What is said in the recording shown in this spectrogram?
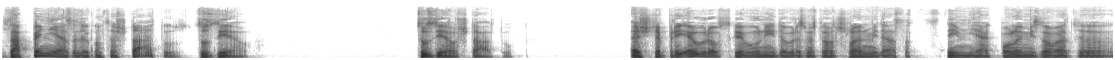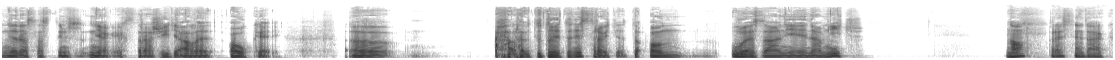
za peniaze dokonca štátu, cudzieho. Cudzieho štátu. Ešte pri Európskej únii, dobre sme toho členmi, dá sa s tým nejak polemizovať, e, nedá sa s tým nejak extra žiť, ale OK. E, ale toto je to nestravíte. To on, USA nie je nám nič. No, presne tak.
